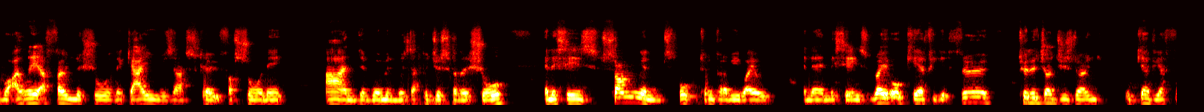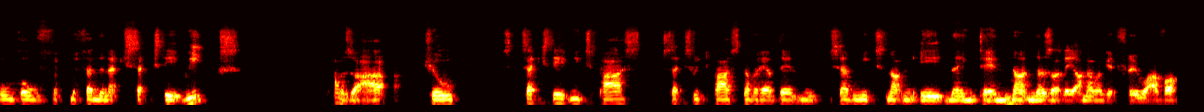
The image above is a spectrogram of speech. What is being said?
what I later found the show, the guy was a scout for Sony and the woman was a producer of the show. And he says, sung and spoke to him for a wee while. And then he says, right, okay, if you get through to the judges round, we'll give you a phone call within the next six to eight weeks. I was like, ah, cool. Six to eight weeks passed, six weeks passed, never heard anything. Seven weeks, nothing. Eight, nine, ten, nothing. I was like, right, I'll never get through, whatever.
